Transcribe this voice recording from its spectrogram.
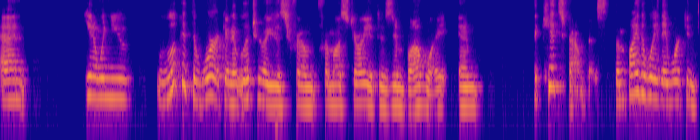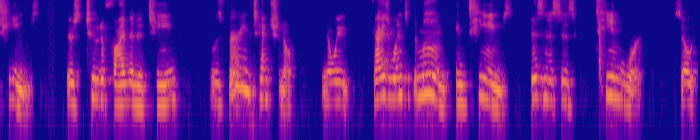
And, you know, when you look at the work, and it literally is from, from Australia to Zimbabwe, and the kids found us. And by the way, they work in teams. There's two to five in a team. It was very intentional. You know, we guys went to the moon in teams, businesses, teamwork. So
